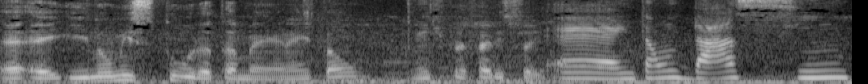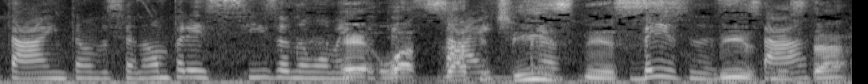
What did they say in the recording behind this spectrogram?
é, é, e não mistura também, né? Então a gente prefere isso aí. É, então dá sim, tá? Então você não precisa no momento é, WhatsApp Business, pra... business, business, tá? tá?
